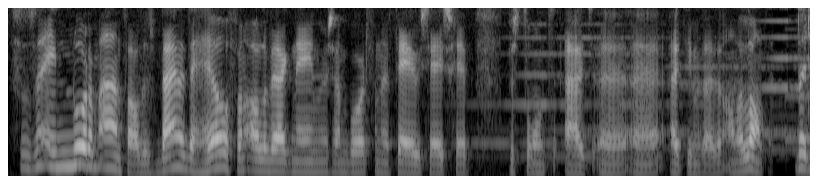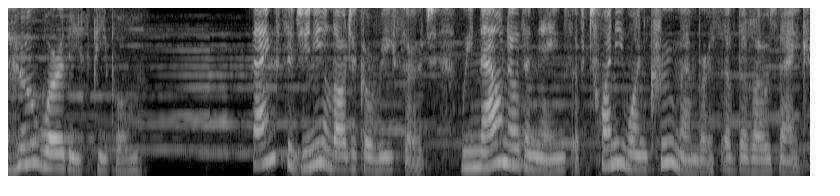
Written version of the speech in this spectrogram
Dus dat is een enorm aantal. Dus bijna de helft van alle werknemers aan boord van een VOC-schip bestond uit, uit iemand uit een ander land. But who were these people? Thanks to genealogical research, we now know the names of 21 crew members of the Rooswijk.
